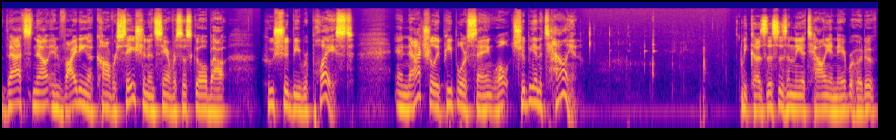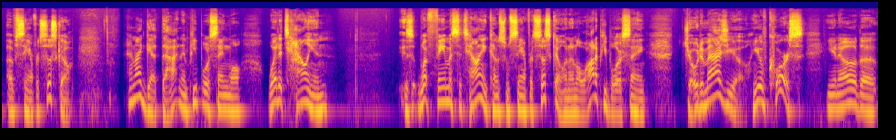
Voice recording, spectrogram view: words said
that's now inviting a conversation in San Francisco about who should be replaced. And naturally, people are saying, well, it should be an Italian because this is in the Italian neighborhood of, of San Francisco. And I get that. And people are saying, well, what Italian is what famous Italian comes from San Francisco? And then a lot of people are saying Joe DiMaggio. You, of course, you know, the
